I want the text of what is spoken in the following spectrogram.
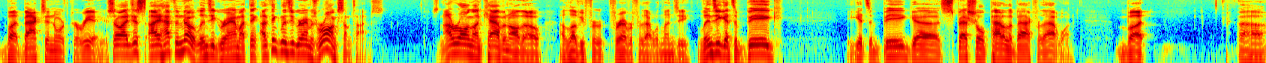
But back to North Korea here. So I just I have to note, Lindsey Graham, I think I think Lindsey Graham is wrong sometimes. He's not wrong on Kavanaugh, though. I love you for forever for that with Lindsey. Lindsey gets a big he gets a big uh, special pat on the back for that one. But uh,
